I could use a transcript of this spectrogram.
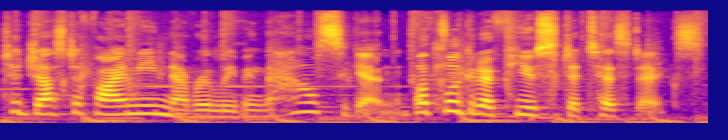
to justify me never leaving the house again? Let's look at a few statistics.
